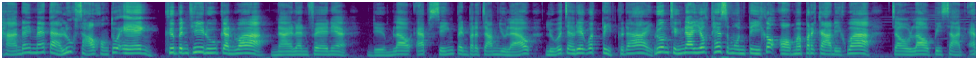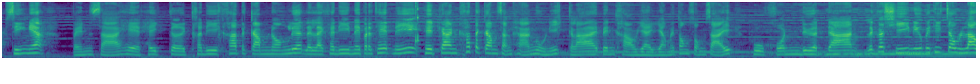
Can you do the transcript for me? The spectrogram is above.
หารได้แม้แต่ลูกสาวของตัวเอง คือเป็นที่รู้กันว่านายแลนเฟย์เนี่ย ดื่มเหล้าแอปซิงเป็นประจำอยู่แล้ว หรือว่าจะเรียกว่าติดก็ได้ รวมถึงนายกเทศมนตรีก็ออกมาประกาศอีกว่า เจ้าเหล้าปีศาจแอปซิงเนี่ย เป็นสาเหตุให้เกิดคดีฆาตกรรมน้องเลือดหลาย ๆ คดีในประเทศนี้ เหตุการณ์ฆาตกรรมสังหารหมู่นี้กลายเป็นข่าวใหญ่อยังไม่ต้องสงสัย ผู้คนเดือดดาน แล้วก็ชี้นิ้วไปที่เจ้าเหล้า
